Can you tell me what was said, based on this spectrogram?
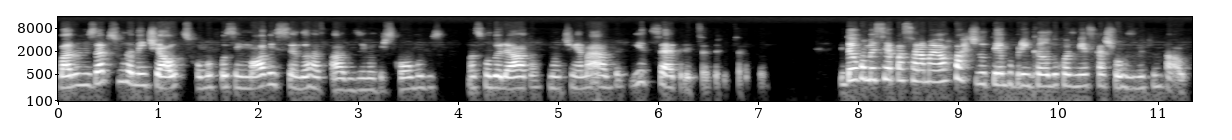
barulhos absurdamente altos, como fossem móveis sendo arrastados em outros cômodos, mas quando olhava, não tinha nada, e etc, etc, etc. Então comecei a passar a maior parte do tempo brincando com as minhas cachorras no quintal.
